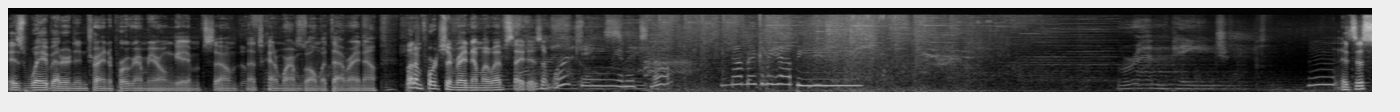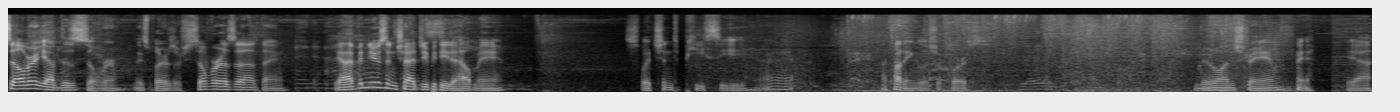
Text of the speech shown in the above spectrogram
is way better than trying to program your own game. So that's kind of where I'm going with that right now. But unfortunately, right now my website isn't working and it's not not making me happy. Rampage. Is this silver? Yeah, this is silver. These players are silver as a thing. Yeah, I've been using ChatGPT to help me. Switch into PC. Alright. I taught English, of course. New on stream. yeah.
